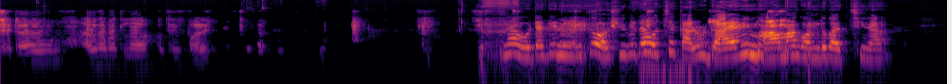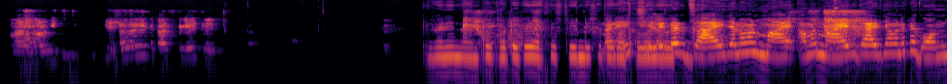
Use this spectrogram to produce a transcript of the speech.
সেটাও হালকা পাতলা হতে পারে। না ওটাকে নিয়েই তো অসুবিধা হচ্ছে কারোর গায়ে আমি মা মা গন্ধ পাচ্ছি না। এখানে নাট্য ঘটকের অ্যাসিস্ট্যান্টের সাথে মানে ছেলেটার গায়ে যেন আমার মায়ের আমার মায়ের গায়ের যেমন একটা গন্ধ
